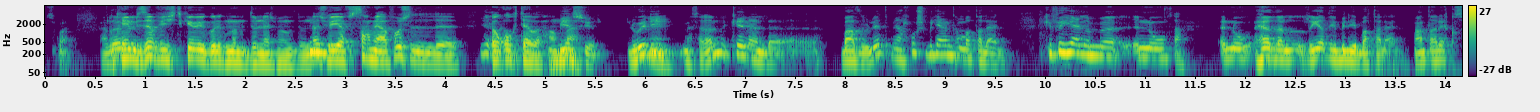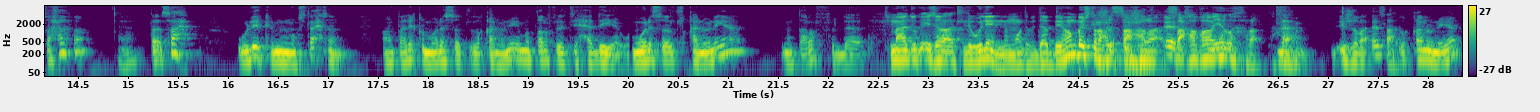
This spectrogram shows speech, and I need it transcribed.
سمعت كاين بزاف يشتكيو يقول لك ما مدولناش ما مدولناش وهي في الصح ما يعرفوش ال- الحقوق تاعهم. بيان سور. الوالي مثلا كاين بعض الولاد ما يعرفوش بلي عندهم بطل عالم. كيف يعلم انه صح. إنه هذا الرياضي بلي بطل عالم؟ عن طريق الصحافه. ط- صح. ولكن من المستحسن عن طريق الممارسه القانونية من طرف الاتحادية. والممارسه القانونية من طرف تسمى هذوك الإجراءات الأولين تبدأ بهم باش تروح للصحافة. الصحافة هي الأخرى. نعم. الإجراءات صح. القانونية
